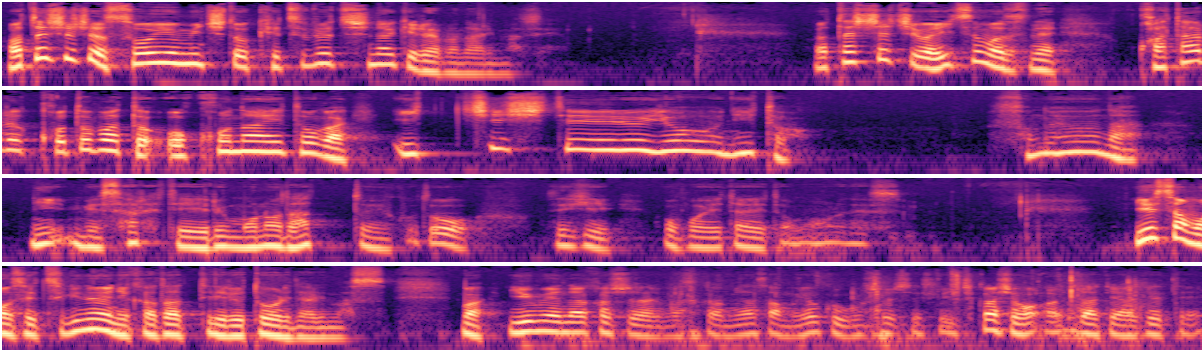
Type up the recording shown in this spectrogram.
私たちはそういう道と決別しなければなりません。私たちはいつもですね、語る言葉と行いとが一致しているようにと、そのようなに召されているものだということをぜひ覚えたいと思うのです。イエス様は次のように語っている通りであります。まあ、有名な箇所でありますから、皆さんもよくご承知ですけど、1箇所だけ開けて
